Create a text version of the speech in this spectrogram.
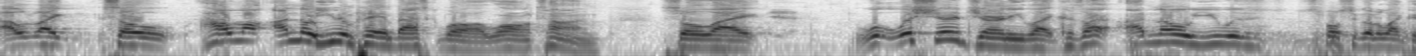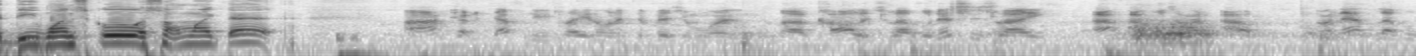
I like so how long? I know you've been playing basketball a long time. So like, what, what's your journey like? Because I I know you was supposed to go to like a D one school or something like that. I could have definitely played on a Division One uh, college level. This is like I, I was on out on that level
